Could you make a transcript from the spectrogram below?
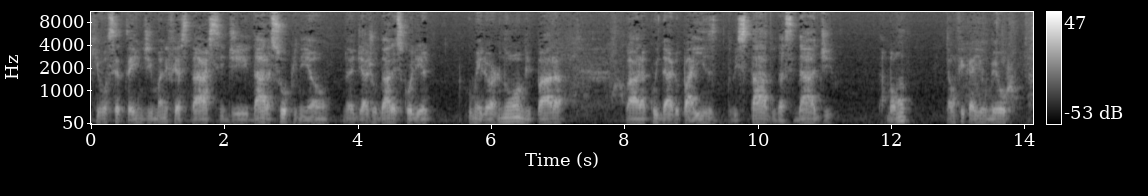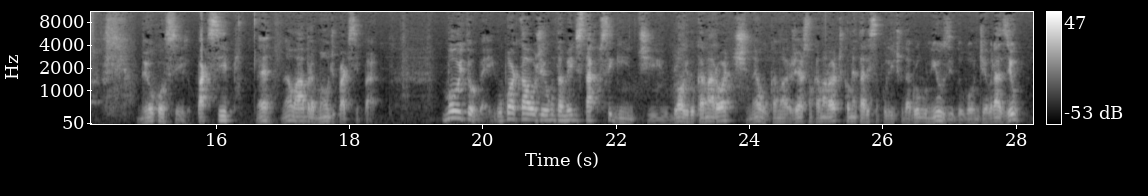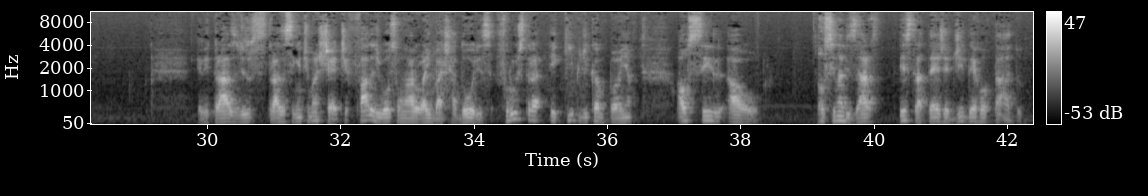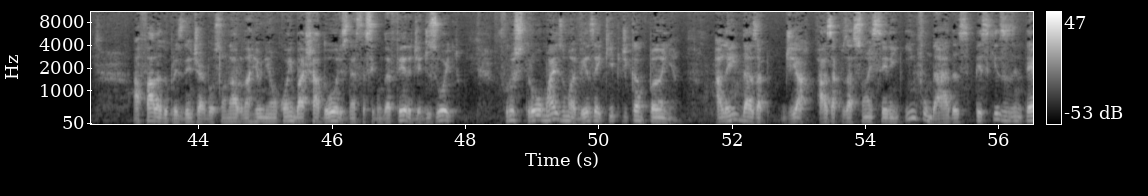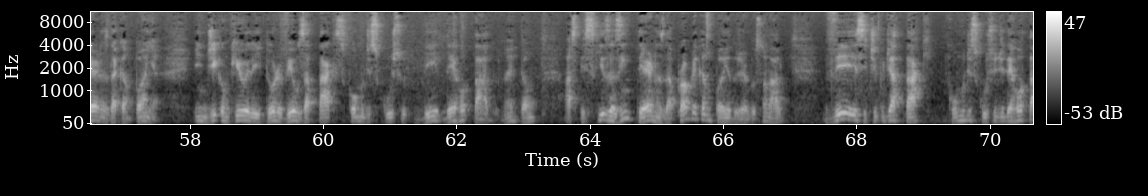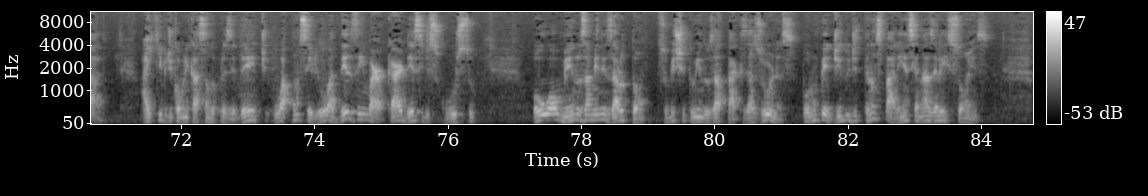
que você tem de manifestar-se, de dar a sua opinião, né, de ajudar a escolher o melhor nome para, para cuidar do país, do estado, da cidade, tá bom? Então fica aí o meu, meu conselho. Participe, né? não abra mão de participar. Muito bem. O portal G1 também destaca o seguinte: o blog do Camarote, né, o Gerson Camarote, comentarista político da Globo News e do Bom Dia Brasil, ele traz, diz, traz a seguinte manchete: Fala de Bolsonaro a embaixadores frustra equipe de campanha ao, ao, ao sinalizar estratégia de derrotado. A fala do presidente Jair Bolsonaro na reunião com embaixadores nesta segunda-feira, dia 18, frustrou mais uma vez a equipe de campanha. Além das de as acusações serem infundadas, pesquisas internas da campanha indicam que o eleitor vê os ataques como discurso de derrotado. Né? Então, as pesquisas internas da própria campanha do Jair Bolsonaro vê esse tipo de ataque como discurso de derrotado. A equipe de comunicação do presidente o aconselhou a desembarcar desse discurso ou ao menos amenizar o tom, substituindo os ataques às urnas por um pedido de transparência nas eleições.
